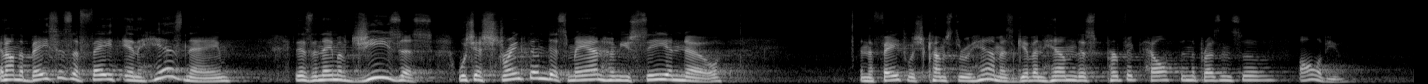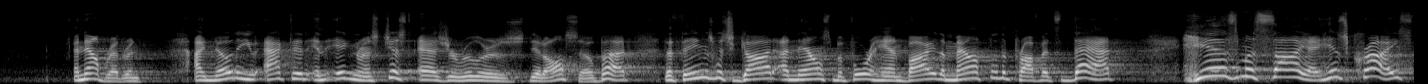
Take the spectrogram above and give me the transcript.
And on the basis of faith in his name, it is the name of Jesus which has strengthened this man whom you see and know. And the faith which comes through him has given him this perfect health in the presence of all of you. And now, brethren, I know that you acted in ignorance just as your rulers did also, but the things which God announced beforehand by the mouth of the prophets that his Messiah, his Christ,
